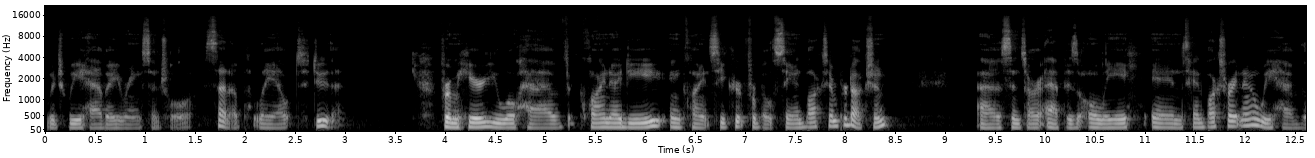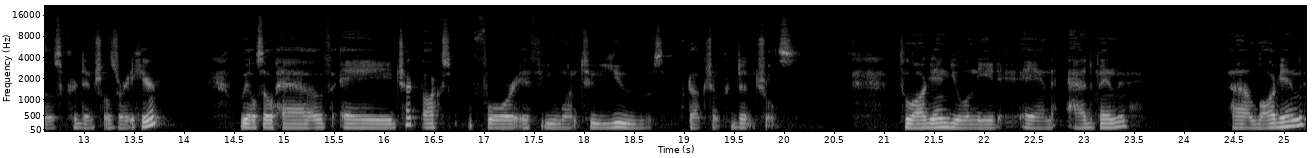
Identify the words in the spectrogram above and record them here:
which we have a RingCentral setup layout to do that. From here, you will have client ID and client secret for both Sandbox and production. Uh, since our app is only in Sandbox right now, we have those credentials right here. We also have a checkbox for if you want to use production credentials. To log in, you will need an admin uh, login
